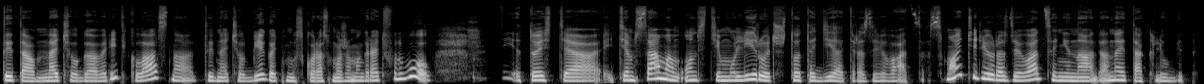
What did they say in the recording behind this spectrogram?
Ты там начал говорить, классно, ты начал бегать, мы скоро сможем играть в футбол. То есть а, тем самым он стимулирует что-то делать, развиваться. С матерью развиваться не надо, она и так любит.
